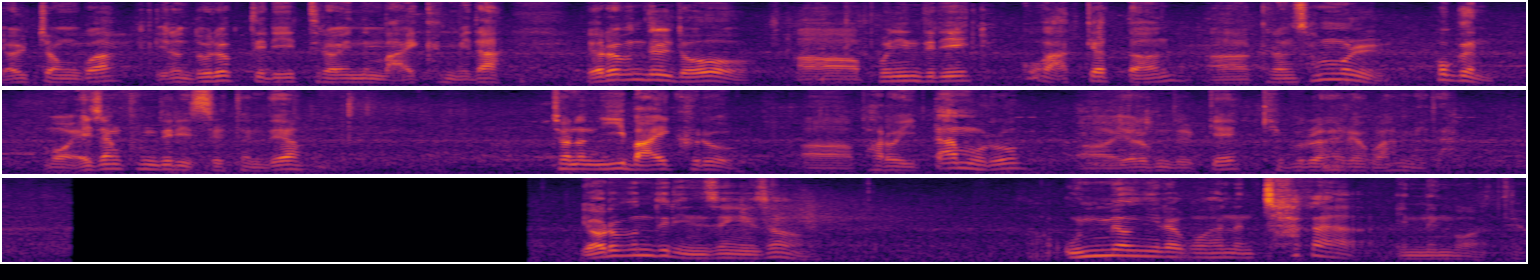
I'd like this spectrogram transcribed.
열정과 이런 노력들이 들어있는 마이크입니다. 여러분들도 어, 본인들이 꼭 아꼈던 어, 그런 선물 혹은 뭐 애장품들이 있을 텐데요. 저는 이 마이크로 어, 바로 이 땀으로 어, 여러분들께 기부를 하려고 합니다. 여러분들 인생에서 어, 운명이라고 하는 차가 있는 것 같아요.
